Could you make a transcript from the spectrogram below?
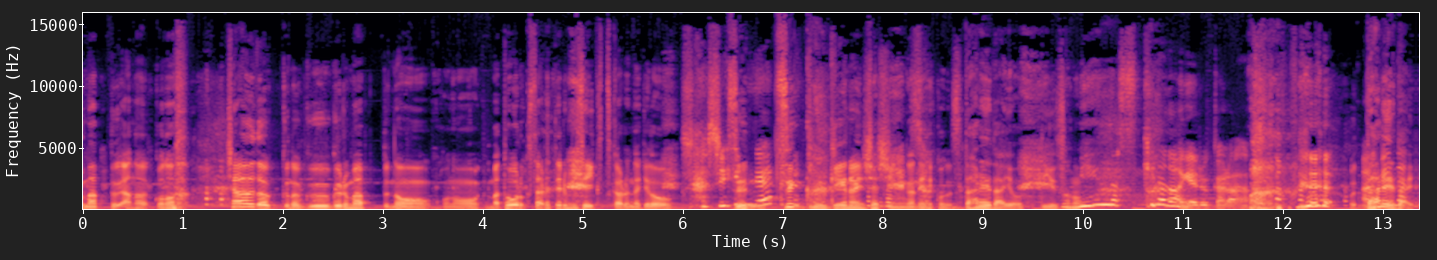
Google マップ、あの、この、チャウドックの Google マップの、この、まあ、登録されてる店いくつかあるんだけど、写真全ね。然関係ない写真がね、この誰だよっていう、その、みんな好きなのあげるから。誰だよ。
